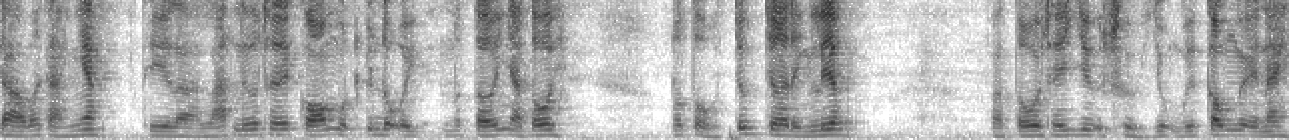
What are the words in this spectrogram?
Chào tất cả anh em. Thì là lát nữa sẽ có một cái đội nó tới nhà tôi. Nó tổ chức chơi đánh liêng. Và tôi sẽ dự sử dụng cái công nghệ này.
